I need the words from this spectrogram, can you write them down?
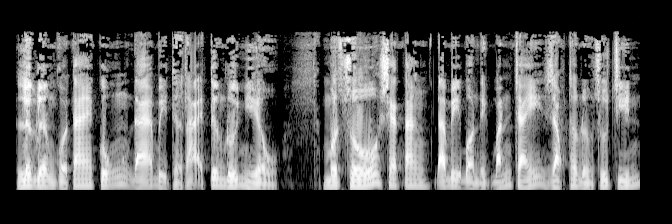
Lực lượng của ta cũng đã bị thiệt hại tương đối nhiều. Một số xe tăng đã bị bọn địch bắn cháy dọc theo đường số 9.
